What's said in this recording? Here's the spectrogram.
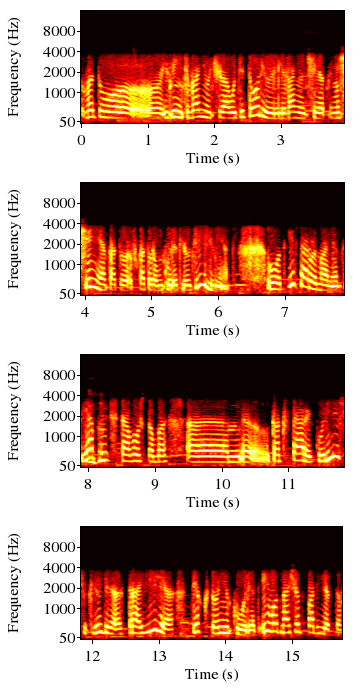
в эту, э, извините, вонючую аудиторию или вонючее помещение, в котором курят люди или нет. Вот. И второй момент. Я uh-huh. против того, чтобы эм, э, как старый курильщик люди травили тех, кто не курит. И вот насчет подъездов.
